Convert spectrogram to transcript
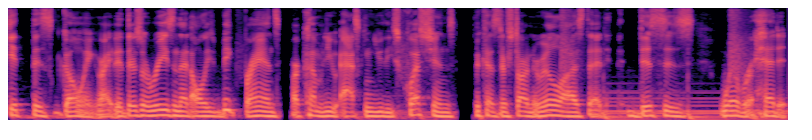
get this going, right? There's a reason that all these big brands are coming to you asking you these questions because they're starting to realize that this is where we're headed.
